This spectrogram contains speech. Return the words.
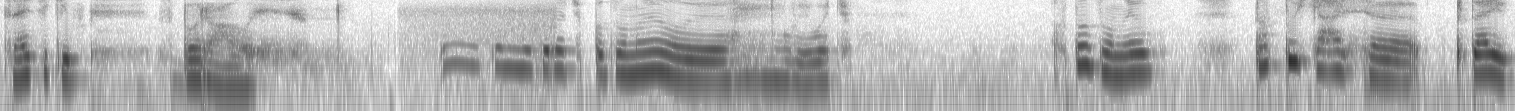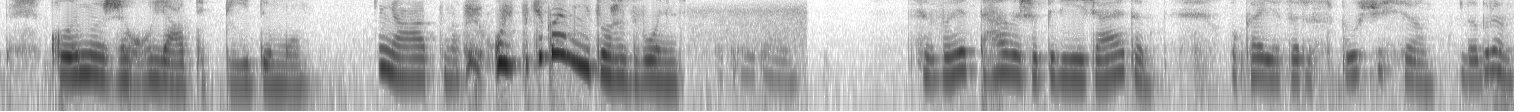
Третіки збирались. Там мені, коротше, подзвонили. Вибач. А хто дзвонив? Та то яся. Питає, коли ми вже гуляти підемо. Понятно. Ой, почекай, мені теж дзвонять. Це ви та ви вже під'їжджаєте? Окей, я зараз спущуся, добре?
